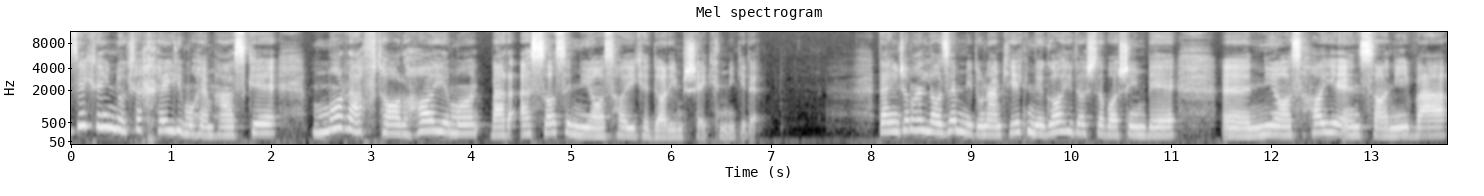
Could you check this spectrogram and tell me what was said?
ذکر این نکته خیلی مهم هست که ما رفتارهایمان بر اساس نیازهایی که داریم شکل می‌گیره. در اینجا من لازم می‌دونم که یک نگاهی داشته باشیم به نیازهای انسانی و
